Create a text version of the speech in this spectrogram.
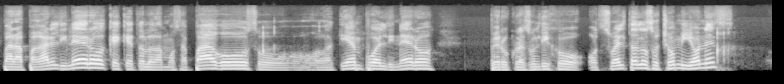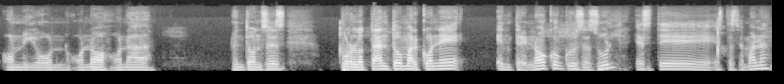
para pagar el dinero, que, que te lo damos a pagos o, a tiempo el dinero. Pero Cruz Azul dijo, o sueltas los 8 millones o, o, o no, o nada. Entonces, por lo tanto, Marcone entrenó con Cruz Azul este, esta semana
